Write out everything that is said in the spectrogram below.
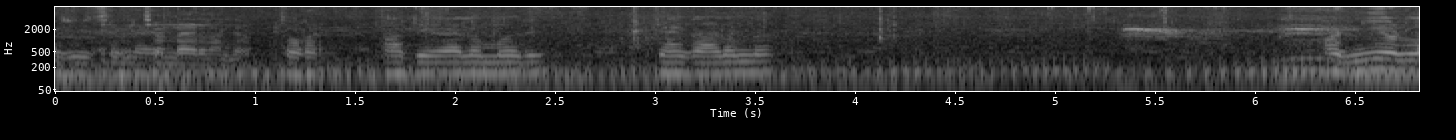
ഒരുമിച്ചുണ്ടായിരുന്നല്ലോ. തുടക്കം. ആദ്യകാലം മുതൽ ഞാൻ കാണുന്ന ഭംഗിയുള്ള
